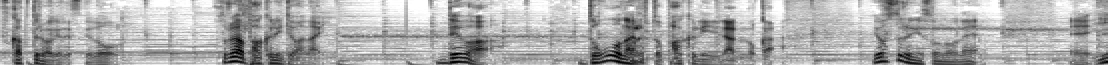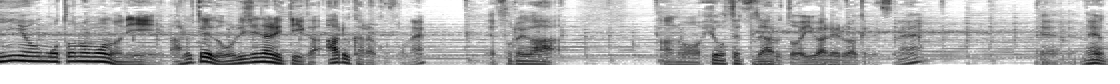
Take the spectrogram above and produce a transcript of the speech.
使ってるわけですけど、それはパクリではない。では、どうなるとパクリになるのか。要するにそのね、引用元のものにある程度オリジナリティがあるからこそね、それが、あの、表説であると言われるわけですね。えー、ね、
